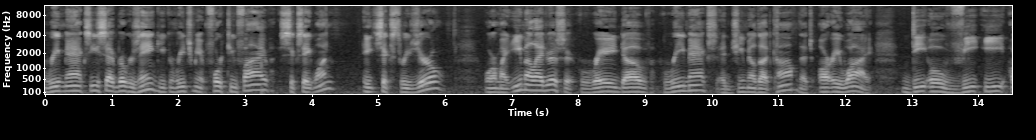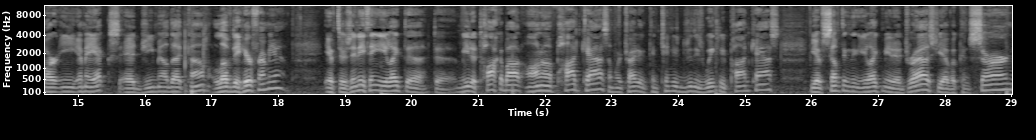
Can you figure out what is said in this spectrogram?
Remax Eastside Brokers Inc. You can reach me at 425 681 8630 or my email address at raydoveremax at gmail.com. That's R A Y D O V E R E M A X at gmail.com. Love to hear from you. If there's anything you'd like to, to me to talk about on a podcast, and we're trying to continue to do these weekly podcasts, you have something that you'd like me to address, you have a concern,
